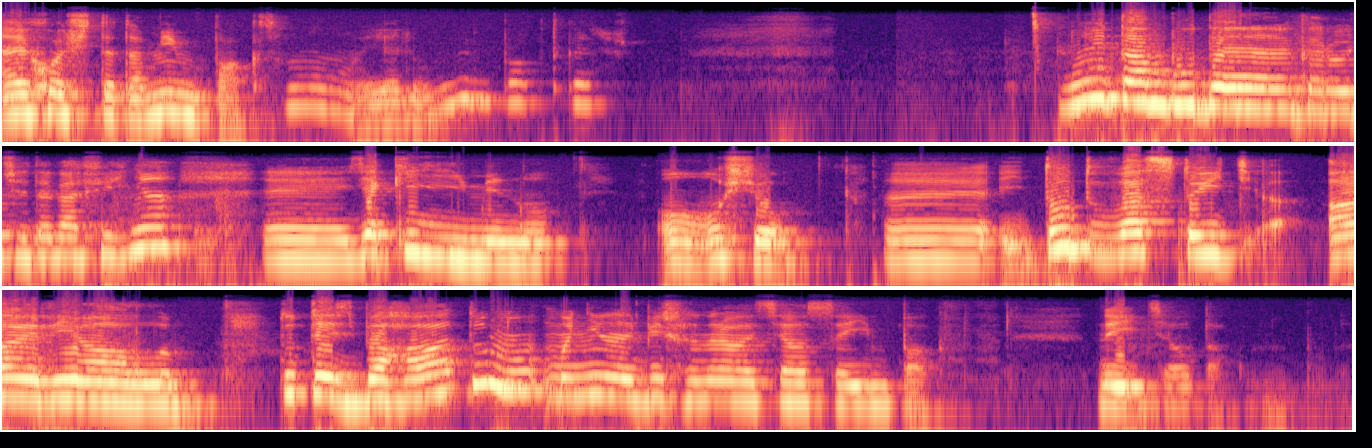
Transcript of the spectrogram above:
А ви хочете там імпакт. Ну, я люблю імпакт, звісно. Ну і там буде, коротше, така фігня, е, який іменно. О, ось. Е, тут у вас стоїть Arial. Тут є багато, ну мені найбільше подобається оцей імпакт. Дивіться, отак воно буде.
